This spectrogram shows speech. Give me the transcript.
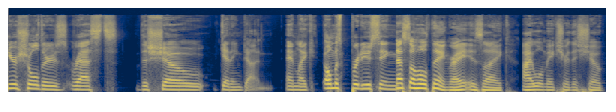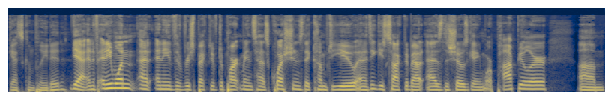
your shoulders rests the show getting done and like almost producing That's the whole thing, right? Is like I will make sure this show gets completed. Yeah, and if anyone at any of the respective departments has questions, they come to you. And I think he's talked about as the show's getting more popular, um,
